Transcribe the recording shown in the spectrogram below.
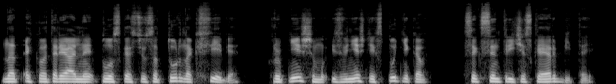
над экваториальной плоскостью Сатурна к Фебе, крупнейшему из внешних спутников с эксцентрической орбитой.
